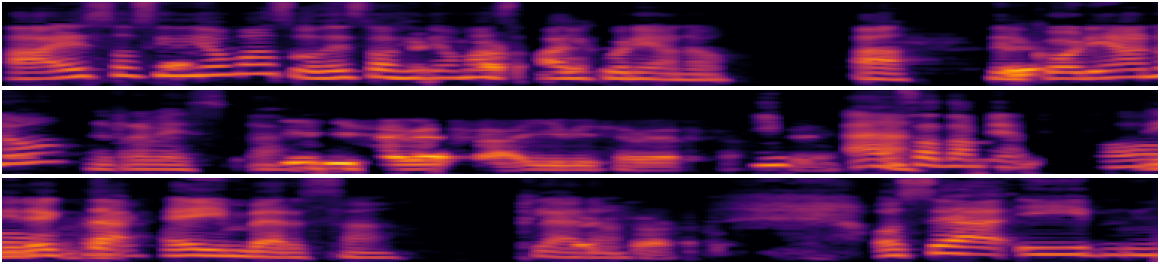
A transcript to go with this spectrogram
a esos idiomas o de esos idiomas al coreano. Ah, del eh, coreano. Al revés. Ah. Y viceversa, y viceversa. ah, eso también. directa e inversa. Claro. Exacto. O sea, y mm,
